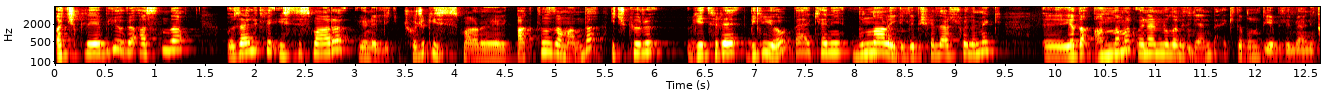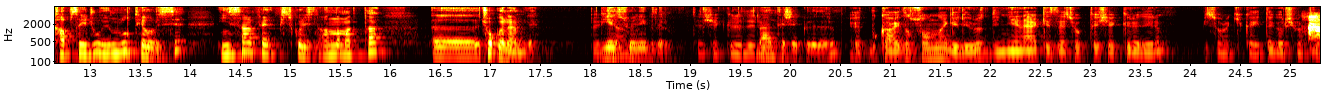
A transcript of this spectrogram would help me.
açıklayabiliyor ve aslında özellikle istismara yönelik, çocuk istismarına yönelik baktığın zaman da içgörü getirebiliyor. Belki hani bunlarla ilgili de bir şeyler söylemek e, ya da anlamak önemli olabilir. Yani belki de bunu diyebilirim. Yani kapsayıcı uyumluluk teorisi insan psikolojisini anlamakta e, çok önemli Peki diye abi. söyleyebilirim. Teşekkür ederim. Ben teşekkür ederim. Evet bu kaydın sonuna geliyoruz. Dinleyen herkese çok teşekkür ederim. Bir sonraki kayıtta görüşmek üzere.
